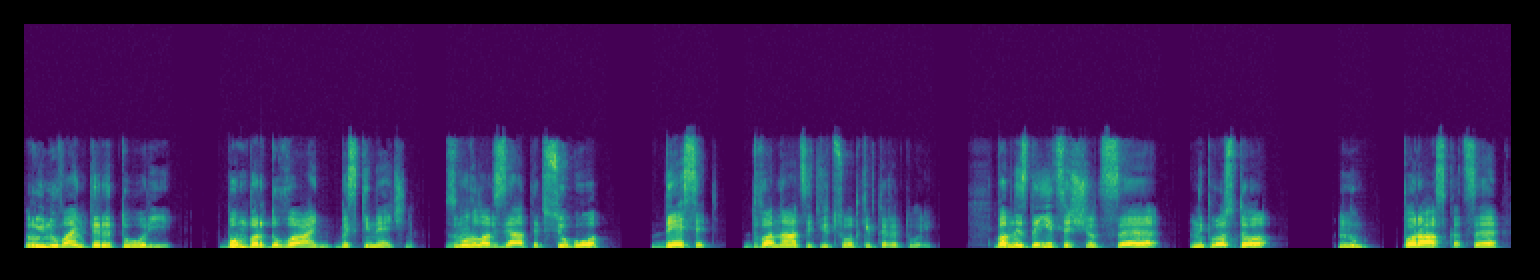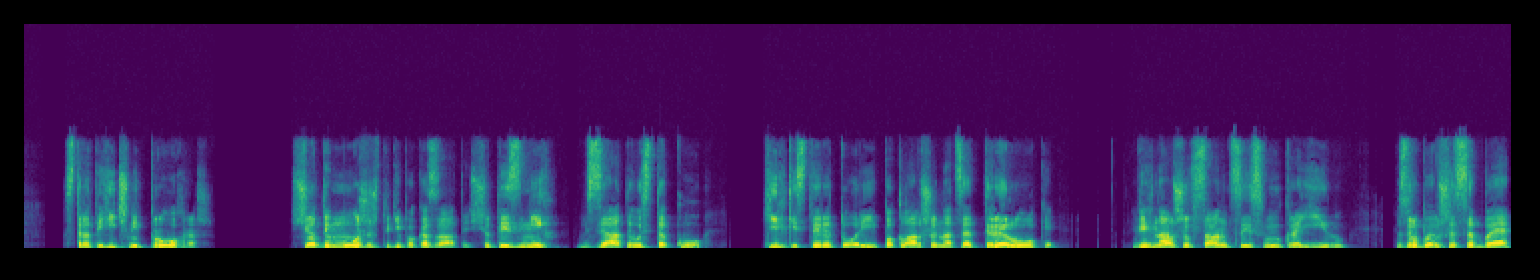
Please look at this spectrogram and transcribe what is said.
руйнувань території, бомбардувань безкінечних, змогла взяти всього 10-12% території. Вам не здається, що це не просто ну, поразка, це стратегічний програш. Що ти можеш тоді показати? Що ти зміг взяти ось таку кількість території, поклавши на це три роки, вігнавши в санкції свою країну, зробивши себе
